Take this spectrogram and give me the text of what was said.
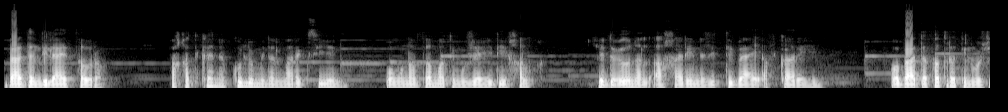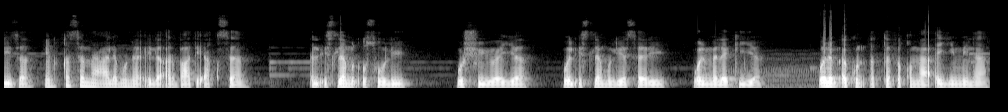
بعد اندلاع الثورة. فقد كان كل من الماركسيين ومنظمة مجاهدي خلق يدعون الآخرين لاتباع أفكارهم. وبعد فترة وجيزة انقسم عالمنا إلى أربعة أقسام الإسلام الأصولي والشيوعية والإسلام اليساري والملكية. ولم أكن أتفق مع أي منها.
